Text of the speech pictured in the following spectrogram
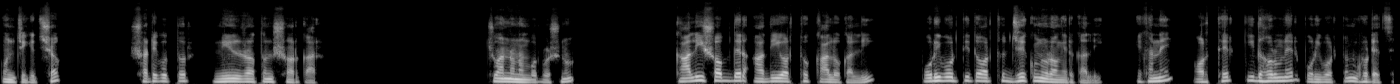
কোন চিকিৎসক? সঠিক উত্তর নীলরতন সরকার। চুয়ান্ন নম্বর প্রশ্ন। কালী শব্দের আদি অর্থ কালো কালি, পরিবর্তিত অর্থ যে কোনো রঙের কালি। এখানে অর্থের কি ধরনের পরিবর্তন ঘটেছে?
